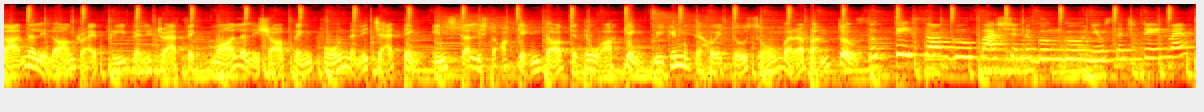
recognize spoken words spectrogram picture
ಕಾರ್ನಲ್ಲಿ ಲಾಂಗ್ ಡ್ರೈವ್ ಫ್ರೀ ಬೆಲಿ ಟ್ರಾಫಿಕ್ ಮಾಲ್ ಅಲ್ಲಿ ಶಾಪಿಂಗ್ ಫೋನ್ ನಲ್ಲಿ ಚಾಟಿಂಗ್ ಇನ್ಸ್ಟಾಲಿ ಸ್ಟಾಕಿಂಗ್ ಡಾಗ್ ಜೊತೆ ವಾಕಿಂಗ್ ವೀಕೆಂಡ್ ಮುಗ್ದೆ ಹೋಯ್ತು ಸೋಮವಾರ ಬಂತು ಸುದ್ದಿ ಸಾಂಗು ಫ್ಯಾಷನ್ ಗುಂಗು news entertainment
